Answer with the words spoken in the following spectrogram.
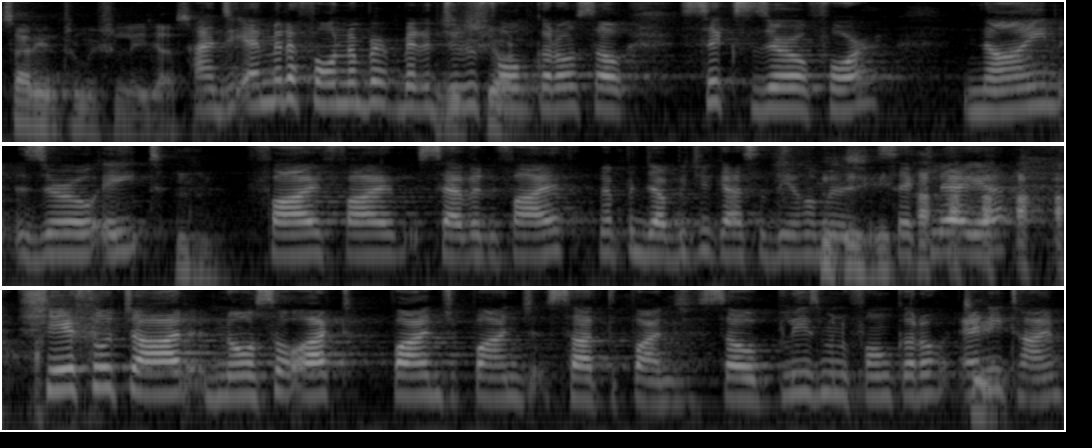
ਸਾਰੀ ਇਨਫੋਰਮੇਸ਼ਨ ਲਈ ਜਾ ਸਕਦੇ ਹਾਂਜੀ ਇਹ ਮੇਰਾ ਫੋਨ ਨੰਬਰ ਮੇਰੇ ਜਰੂਰ sure. ਫੋਨ ਕਰੋ ਸੋ 604 908 5575 ਮੈਂ ਪੰਜਾਬੀ ਚ ਕਹਿ ਸਕਦੀ ਹਾਂ ਮੈਂ ਸਿੱਖ ਲਿਆ ਗਿਆ। 604 908 5575 ਸੋ ਪਲੀਜ਼ ਮੈਨੂੰ ਫੋਨ ਕਰੋ ਐਨੀ ਟਾਈਮ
